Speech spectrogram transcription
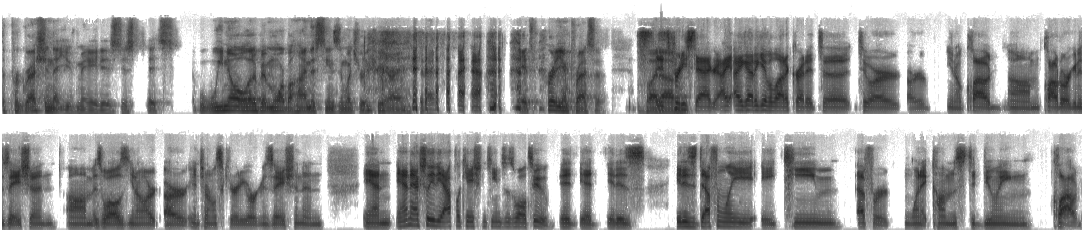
the progression that you've made is just, it's we know a little bit more behind the scenes than what you're hearing today. it's pretty impressive. But it's um, pretty staggering. I, I got to give a lot of credit to to our our you know cloud um, cloud organization um, as well as you know our, our internal security organization and and and actually the application teams as well too. It it it is it is definitely a team effort when it comes to doing cloud.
